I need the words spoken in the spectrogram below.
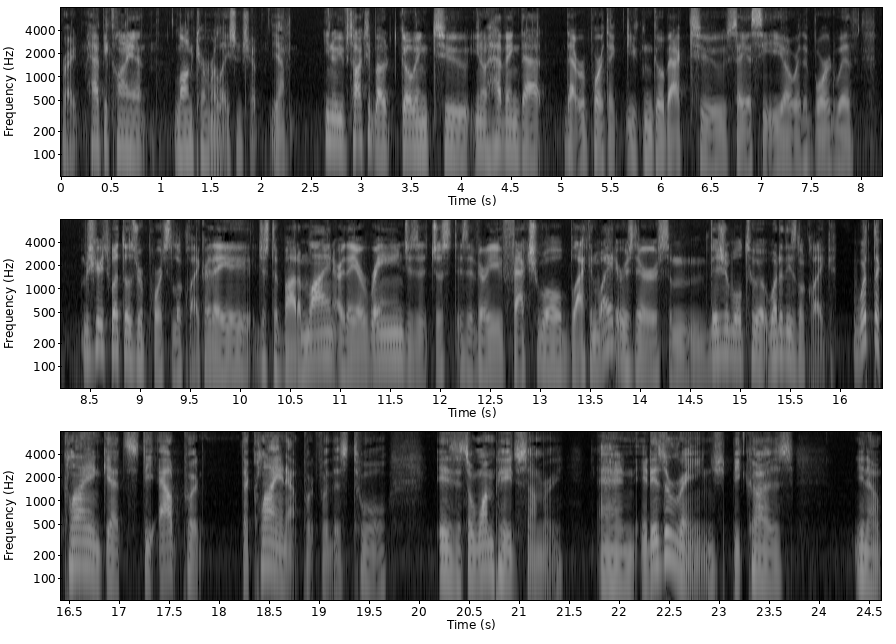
Right. Happy client, long term relationship. Yeah. You know, you've talked about going to, you know, having that, that report that you can go back to, say, a CEO or the board with. I'm just curious what those reports look like. Are they just a bottom line? Are they a range? Is it just is it very factual, black and white, or is there some visual to it? What do these look like? What the client gets, the output, the client output for this tool, is it's a one page summary, and it is a range because, you know,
